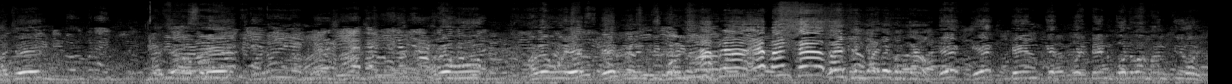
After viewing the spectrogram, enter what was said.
આજે આજે આપણે હવે હું હવે હું એક એક વિનંતી કરીશ. એક એક બેન કે કોઈ બેન બોલવા માંગતી હોય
